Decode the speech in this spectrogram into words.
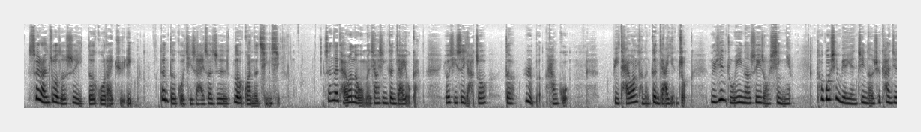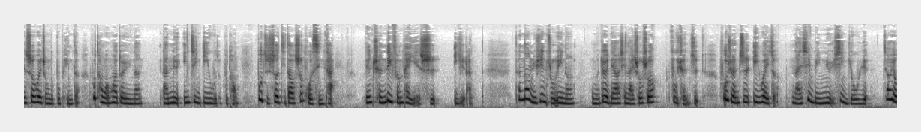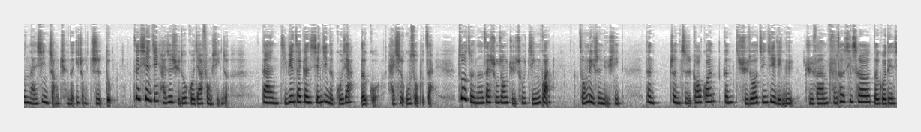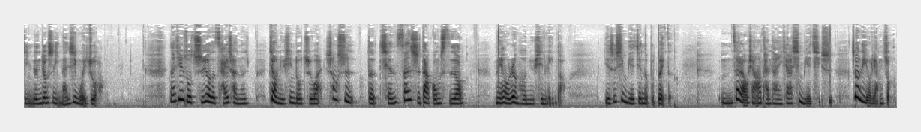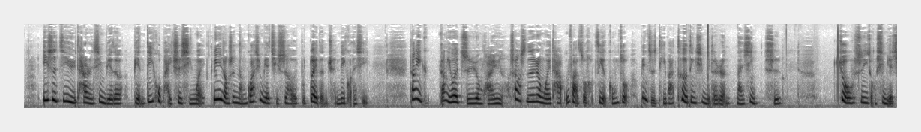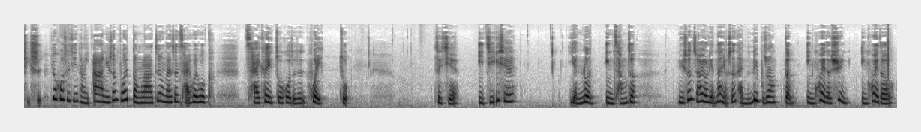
虽然作者是以德国来举例，但德国其实还算是乐观的情形。身在台湾的我们，相信更加有感。尤其是亚洲的日本、韩国，比台湾可能更加严重。女性主义呢是一种信念，透过性别眼镜呢去看见社会中的不平等，不同文化对于男男女应尽义务的不同，不只涉及到生活形态，连权力分配也是亦然。谈到女性主义呢，我们就一定要先来说说父权制。父权制意味着男性比女性优越，交由男性掌权的一种制度。在现今还是许多国家奉行着，但即便在更先进的国家，德国还是无所不在。作者呢在书中举出，尽管总理是女性，但政治高官跟许多经济领域，举凡福特汽车、德国电信，仍旧是以男性为主啊。男性所持有的财产呢，较女性多之外，上市的前三十大公司哦，没有任何女性领导，也是性别间的不对等。嗯，再来，我想要谈谈一下性别歧视。这里有两种，一是基于他人性别的贬低或排斥行为，另一种是南瓜性别歧视和不对等权利关系。当一当一位职员怀孕了，上司认为他无法做好自己的工作，并只提拔特定性别的人男性时，就是一种性别歧视。又或是经常以啊女生不会懂啦，只有男生才会或可才可以做，或者是会做这些。以及一些言论隐藏着女生只要有脸蛋、有身材、能力不重要等隐晦的讯、隐晦的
